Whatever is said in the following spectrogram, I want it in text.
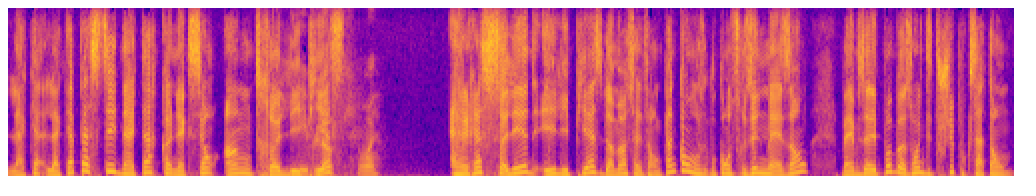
la, ca- la capacité d'interconnexion entre les, pièces, blocs, ouais. elle reste solide et les pièces demeurent solides. Donc, quand vous construisez une maison, ben, vous n'avez pas besoin d'y toucher pour que ça tombe.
